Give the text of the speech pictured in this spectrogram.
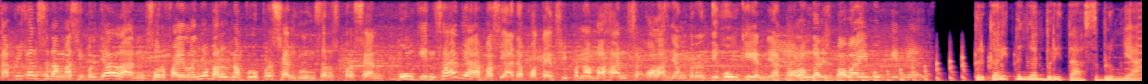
Tapi kan sedang masih berjalan berjalan, surveillance baru 60%, belum 100%. Mungkin saja masih ada potensi penambahan sekolah yang berhenti mungkin ya, tolong garis bawahi mungkinnya. Terkait dengan berita sebelumnya.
